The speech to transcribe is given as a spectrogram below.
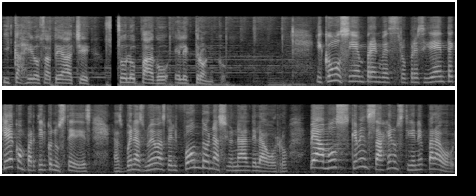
y Cajeros ATH, solo pago electrónico. Y como siempre, nuestro presidente quiere compartir con ustedes las buenas nuevas del Fondo Nacional del Ahorro. Veamos qué mensaje nos tiene para hoy.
